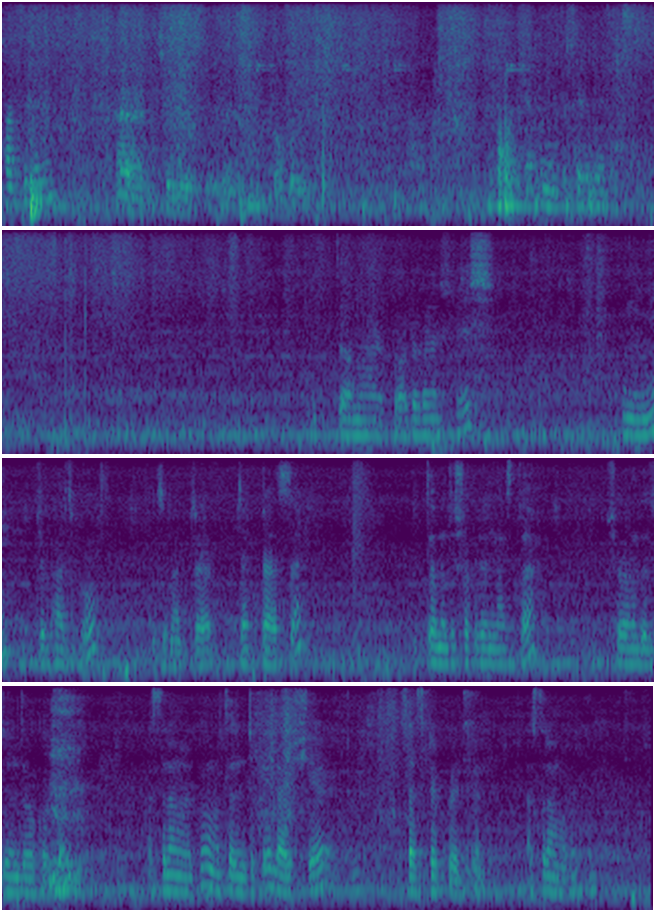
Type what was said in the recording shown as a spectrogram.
ছাড়ছিলেন না? হ্যাঁ ছেলে তখন এখন ইটা ছেড়ে দিয়ে তো আমার পরোটা বানা শেষ। এখন আমি একটু ভাজবো যে মাত্রা চারটা আছে। তো আমাদের সকালের নাস্তা, সবাই আমাদের জন্য দোয়া করবেন। আসসালামু আলাইকুম, আমার চ্যানেলটিকে লাইক, শেয়ার, সাবস্ক্রাইব করে দেবেন। আসসালামু আলাইকুম।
